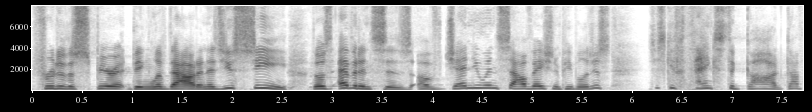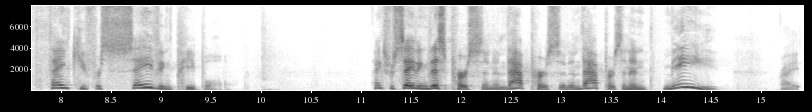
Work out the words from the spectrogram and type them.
fruit of the Spirit being lived out. And as you see those evidences of genuine salvation in people, just, just give thanks to God. God, thank you for saving people. Thanks for saving this person and that person and that person and me, right?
